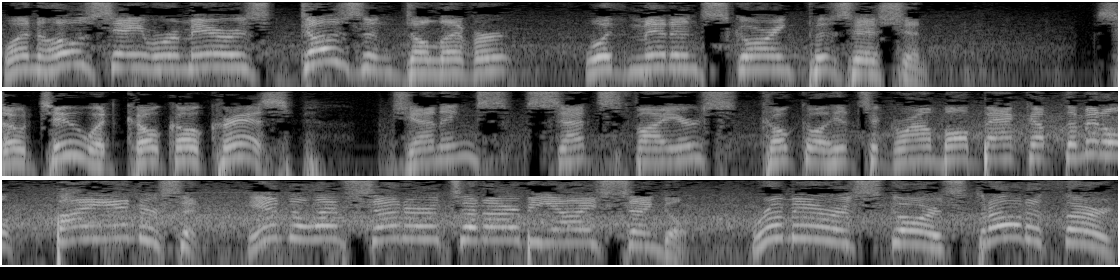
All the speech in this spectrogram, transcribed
when Jose Ramirez doesn't deliver with men in scoring position. So too with Coco Crisp. Jennings sets, fires. Coco hits a ground ball back up the middle by Anderson. Into left center. It's an RBI single. Ramirez scores. Throw to third.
